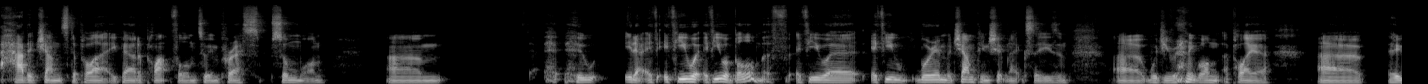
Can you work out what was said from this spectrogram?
had a chance to play. They had a platform to impress someone um, who you know, if, if you were if you were Bournemouth, if you were if you were in the championship next season, uh, would you really want a player uh, who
